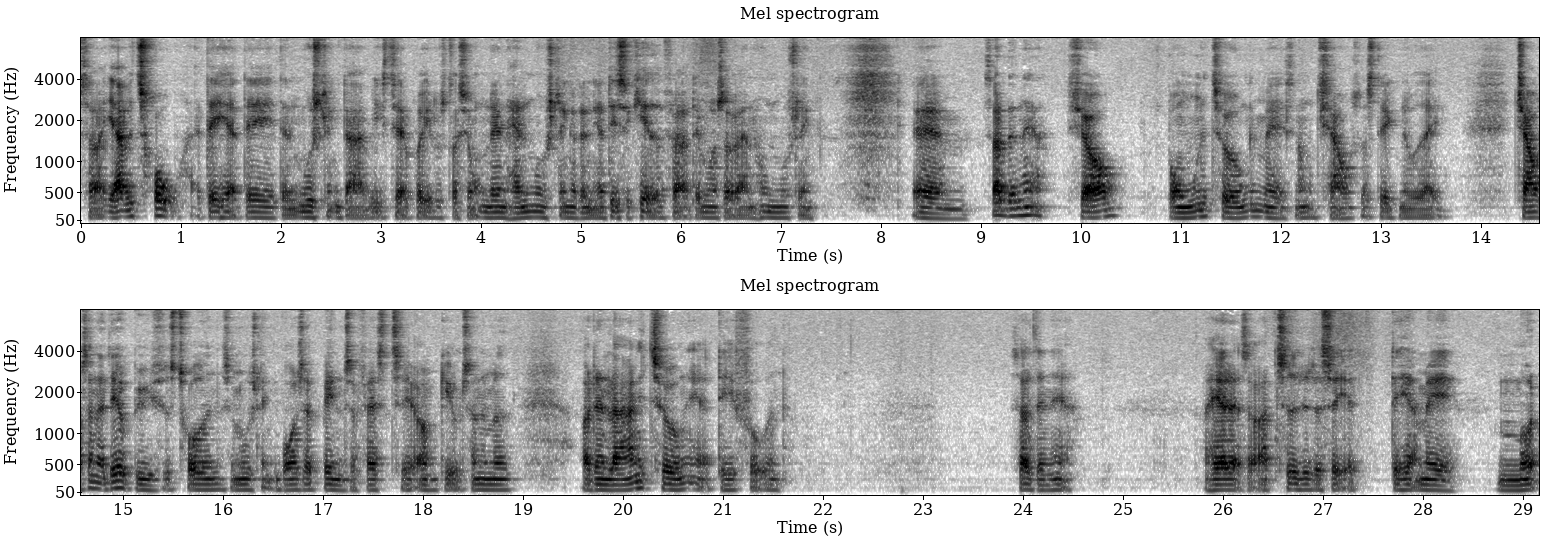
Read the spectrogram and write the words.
Så jeg vil tro, at det her, det er den musling, der er vist her på illustrationen. Det er en handmusling, og den jeg dissekerede før, det må så være en hundmusling. Øhm, så er der den her sjove, brune tunge med sådan nogle chauser stikkende ud af. Chauserne, det er jo bysestrådene, som muslingen bruger til at binde sig fast til omgivelserne med. Og den lange tunge her, det er foden. Så er den her. Og her er det altså ret tydeligt at se, at det her med mund,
